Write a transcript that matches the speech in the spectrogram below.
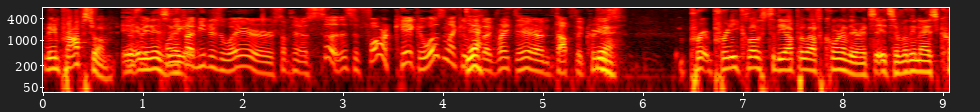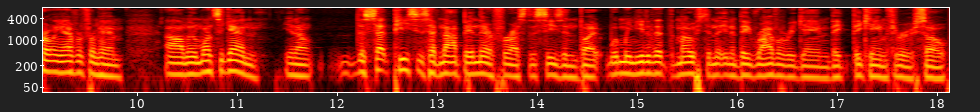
I mean, props to him. It was I mean, like it's 25 like meters away or something. It was so, it's a far kick. It wasn't like it Yeah. was like right there on top of the crease. Yeah. pr- pretty close to the upper left corner there. It's it's a really nice curling effort from him. Um, and once again, you know, the set pieces have not been there for us this season, but when we needed it the most in, a- in a big rivalry game, they, they came through. So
